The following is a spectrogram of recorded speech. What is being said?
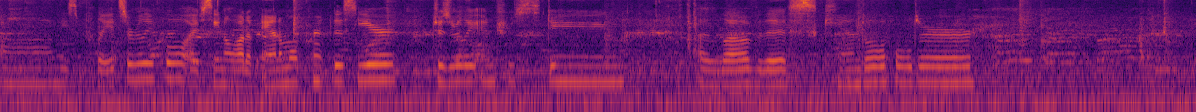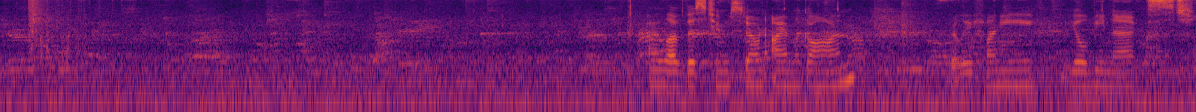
Um, these plates are really cool. I've seen a lot of animal print this year, which is really interesting. I love this candle holder. I love this tombstone, I'm a gone. Really funny. You'll be next.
